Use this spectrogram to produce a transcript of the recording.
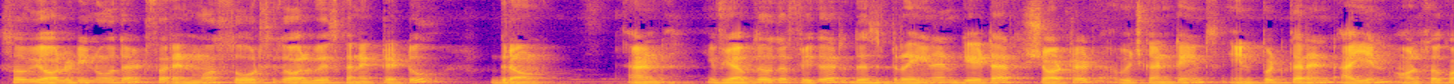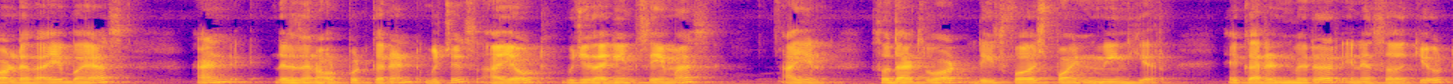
So we already know that for NMOS source is always connected to ground and if you observe the figure this drain and gate are shorted which contains input current IN also called as I bias and there is an output current which is I out which is again same as IN. So that's what these first point mean here. A current mirror in a circuit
